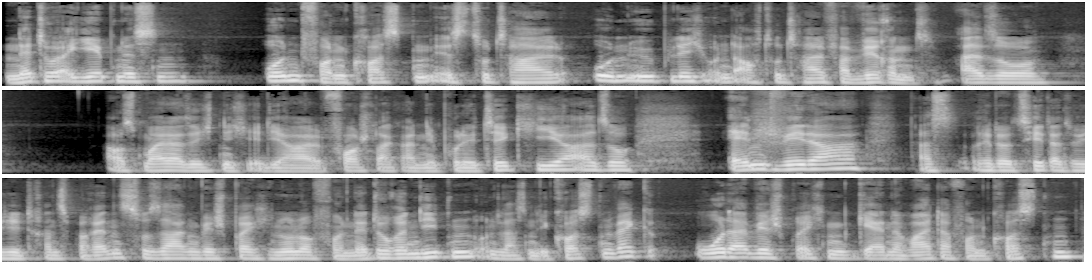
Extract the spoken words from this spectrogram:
Nettoergebnissen und von Kosten ist total unüblich und auch total verwirrend. Also aus meiner Sicht nicht ideal. Vorschlag an die Politik hier also. Entweder, das reduziert natürlich die Transparenz, zu sagen, wir sprechen nur noch von Nettorenditen und lassen die Kosten weg, oder wir sprechen gerne weiter von Kosten.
